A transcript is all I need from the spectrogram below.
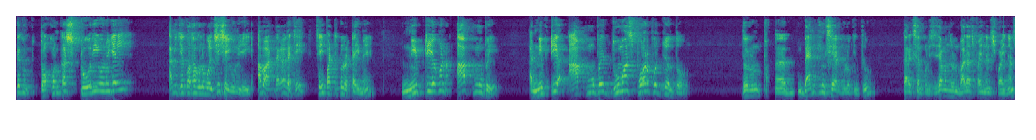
দেখুন, তখনকার স্টোরি অনুযায়ী, আমি যে কথাগুলো বলছি সেই অনুযায়ী, আবার দেখা গেছে সেই পার্টিকুলার টাইমে নিফটি যখন আপ মুভে আর নিফটি আপ মুভে দু মাস পর পর্যন্ত, ধরুন ব্যাংকিং শেয়ারগুলো কিন্তু কারেকশন করেছে। যেমন ধরুন বাজাজ ফাইন্যান্স ফাইন্যান্স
